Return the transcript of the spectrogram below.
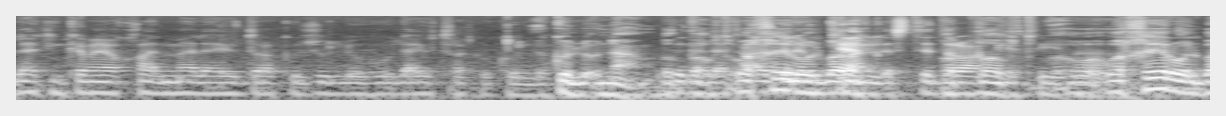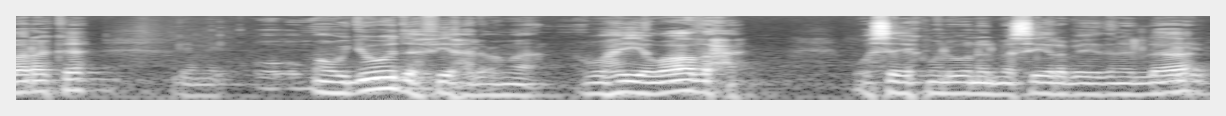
لكن كما يقال ما لا يدرك جله لا يترك كله. كله نعم بالضبط. والخير الاستدراك بالضبط. والخير والبركة جميل. موجودة في أهل عمان وهي واضحة وسيكملون المسيرة بإذن الله. بإذن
